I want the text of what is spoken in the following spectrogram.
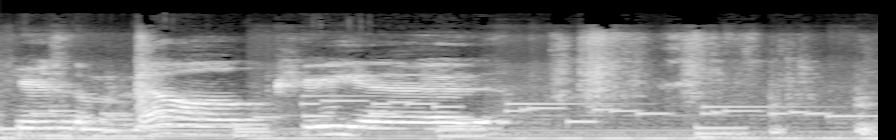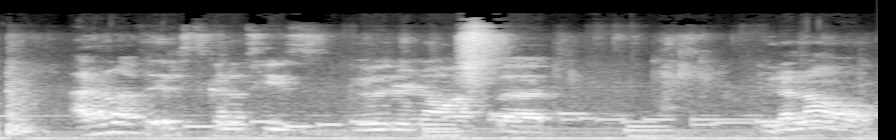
Here's the milk, period. I don't know if it's gonna taste good or not, but we don't know.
